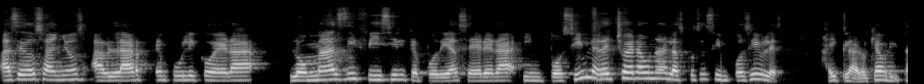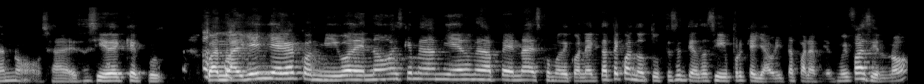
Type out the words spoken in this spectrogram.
hace dos años hablar en público era lo más difícil que podía hacer, era imposible. De hecho, era una de las cosas imposibles. Ay, claro que ahorita no, o sea, es así de que pues, cuando alguien llega conmigo de no, es que me da miedo, me da pena, es como de conéctate cuando tú te sentías así, porque ya ahorita para mí es muy fácil, ¿no?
